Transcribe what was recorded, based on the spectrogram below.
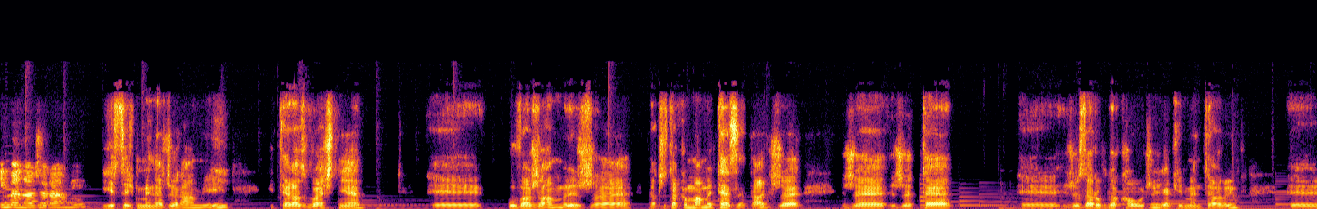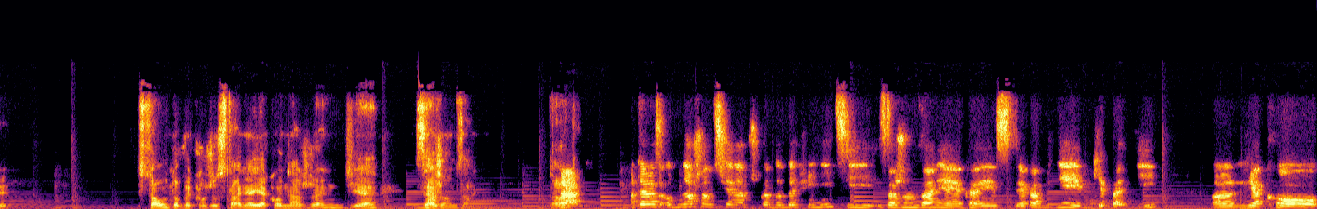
I menadżerami. I jesteśmy menadżerami. I teraz właśnie y, uważamy, że, znaczy taką mamy tezę, tak, że, że, że te, y, że zarówno coaching, jak i mentoring y, są do wykorzystania jako narzędzie zarządzania. Tak? tak. A teraz odnosząc się na przykład do definicji zarządzania, jaka jest, jaka widnieje w Wikipedii, e, jako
